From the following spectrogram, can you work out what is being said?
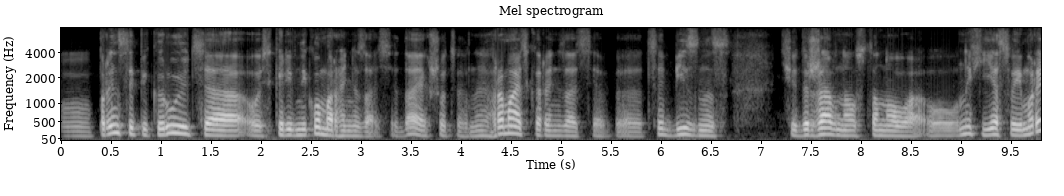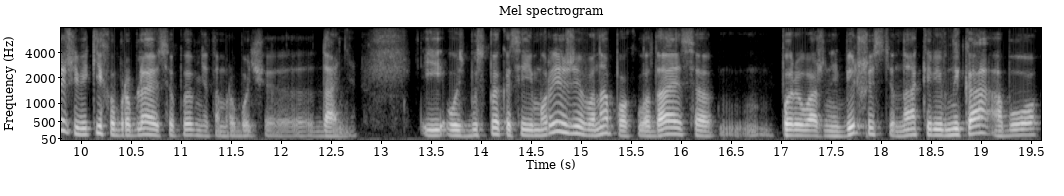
в принципі керуються ось керівником організації. Да? Якщо це не громадська організація, е, це бізнес чи державна установа. У них є свої мережі, в яких обробляються певні там робочі е, дані. І ось безпека цієї мережі вона покладається в переважній більшості на керівника або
